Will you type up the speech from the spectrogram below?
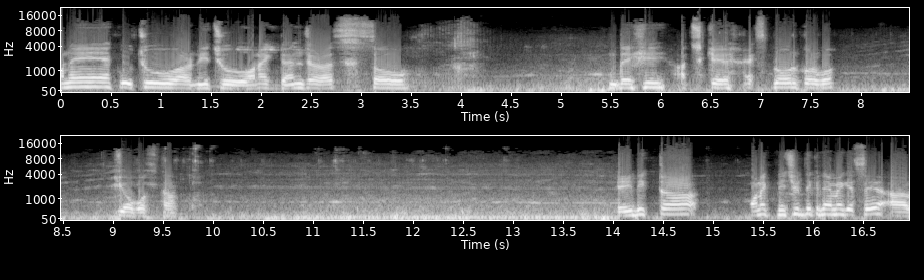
অনেক উঁচু আর নিচু, অনেক ডেঞ্জারাস তো দেখি আজকে এক্সপ্লোর করব কি অবস্থা। এই দিকটা অনেক নিচের দিকে নেমে গেছে, আর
